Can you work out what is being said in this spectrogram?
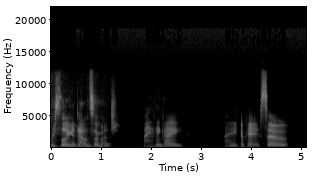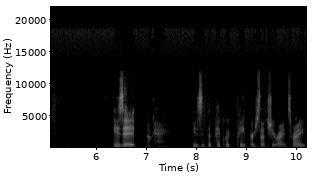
We're slowing it down so much. I think I I okay, so is it okay. Is it the Pickwick papers that she writes, right?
